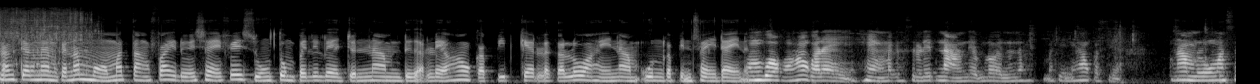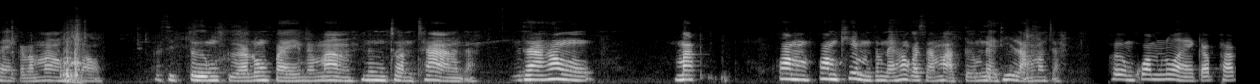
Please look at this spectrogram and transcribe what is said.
หลังจากนั้นก็นำหม้อมาตั้งไฟโดยใช้ไฟสูงต้มไปเรื่อยๆจนน้ำเดือดแล้วเฮาก็ปิดแก๊สแล้วก็รอให้น้ำอุ่นก็เป็นไส้ได้นะหอมบัวของเฮาก็ได้แห้งแล้วก็เสด็จน้ำเรียบร้อยแล้วนะมาทีนี้เฮาก็เสียน้ำลงมาใส่กระมังของเรา ก็สิเติมเกลือลงไปประมาณหนึ่งช้อนชาจ้ะหรือถ้าเฮามักความความเข้มสำหรับเฮาก็สามารถเติมได้ที่หลังเนะจ้ะเพิ่มความนัวให้กับผัก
